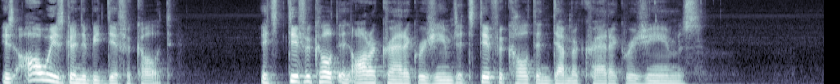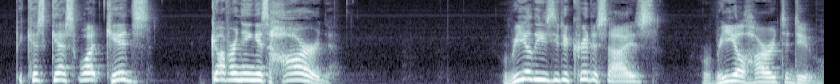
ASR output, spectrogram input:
is always going to be difficult. It's difficult in autocratic regimes, it's difficult in democratic regimes. Because guess what, kids? Governing is hard. Real easy to criticize, real hard to do.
